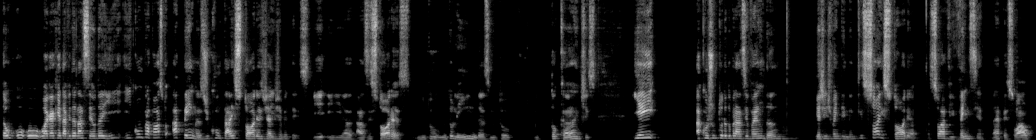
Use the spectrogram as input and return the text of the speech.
Então o, o, o, HQ da Vida nasceu daí e com o propósito apenas de contar histórias de LGBTs. E, e a, as histórias muito, muito lindas, muito, muito tocantes. E aí a conjuntura do Brasil vai andando, e a gente vai entendendo que só a história, só a vivência né, pessoal,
